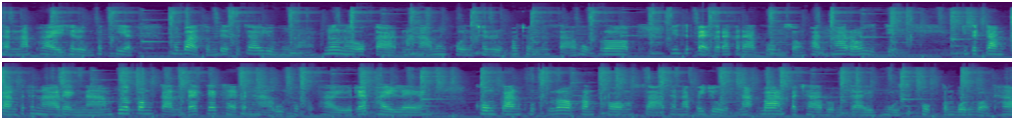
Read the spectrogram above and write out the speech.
ธารณภัย เฉลิมพระเกียรติพระบาทสมเด็จพระเจ้าอยู่หัว เนื่องในโอกาสมหามงคลเฉลิมพระชนมพรรษา 6 รอบ 28 กรกฎาคม 2517กิจกรรมการพัฒนาแหล่งน้ำเพื่อป้องกันและแก้ไขปัญหาอุทกภัยและภัยแล้ง โครงการขุดลอกลำคลองสาธารณประโยชน์ณบ้านประชารวมใจ หมู่ 16 ตำบลบ่อถ้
